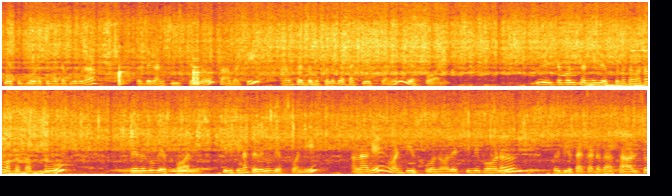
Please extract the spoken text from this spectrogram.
చేతి గోడ తినేటప్పుడు కూడా పెద్దగా అనిపించదు. కాబట్టి మనం పెద్ద ముక్కలుగా కట్ చేసుకొని వేసుకోవాలి. ఈ వెజిటబుల్స్ అన్నీ వేసుకున్న తర్వాత ఒక కప్పు పెరుగు వేసుకోవాలి. చిలికిన పెరుగు వేసుకోండి. అలాగే వన్ టీ స్పూన్ చిల్లీ పౌడర్ రుచికి తగ్గట్టుగా సాల్ట్.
